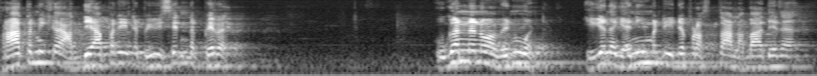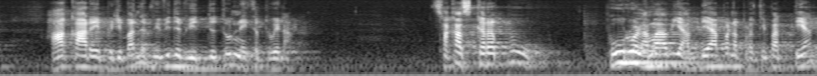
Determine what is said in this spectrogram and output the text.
ප්‍රාථමික අධ්‍යාපනයට පිවිසෙන්න පෙර උගන්නනවා වෙනුවට ඉගෙන ගැනීමට ඉඩ ප්‍රස්ථා ලබා දෙන ආකාරය පිළිබඳ විවිධ විද්‍යතුන් එකතු වෙලා. සකස් කරපු පූර්ව ළමාවී අධ්‍යාපන ප්‍රතිපත්තියත්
